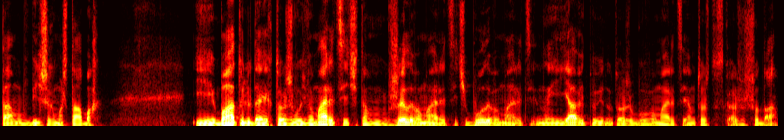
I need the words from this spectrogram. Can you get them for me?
там в більших масштабах. І багато людей, хто живуть в Америці, чи там жили в Америці, чи були в Америці. Ну і я, відповідно, теж був в Америці, я вам теж скажу, що да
